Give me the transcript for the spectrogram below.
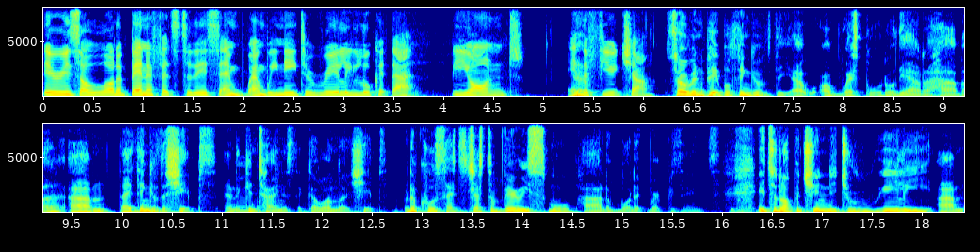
there is a lot of benefits to this, and and we need to really look at that beyond in Yeah. the future. So when people think of the out of Westport or the outer harbour, um, they think of the ships and the containers that go on those ships. But of course, that's just a very small part of what it represents. It's an opportunity to really um,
